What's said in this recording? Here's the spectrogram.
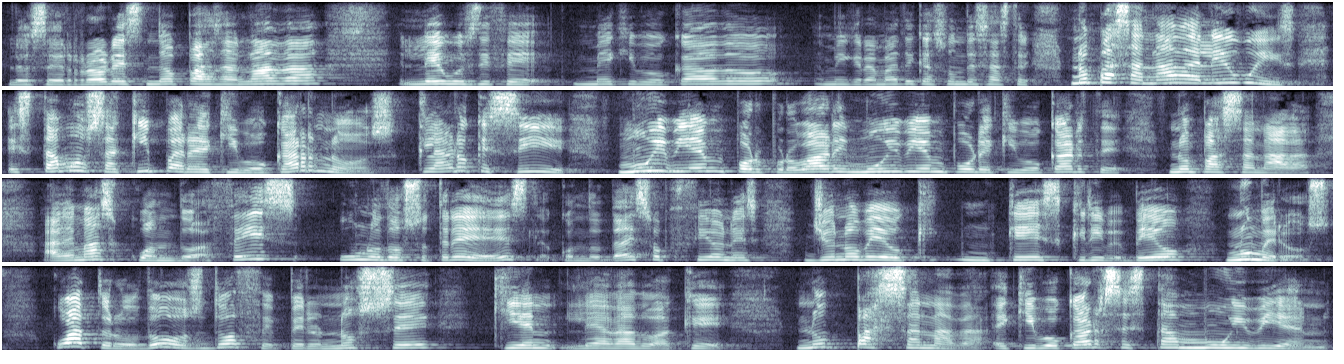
Los errores, no pasa nada. Lewis dice, me he equivocado, mi gramática es un desastre. No pasa nada, Lewis, estamos aquí para equivocarnos. Claro que sí, muy bien por probar y muy bien por equivocarte, no pasa nada. Además, cuando hacéis uno, dos o tres, cuando dais opciones, yo no veo qué, escribe, veo números, 4, 2, 12, pero no sé quién le ha dado a qué. No pasa nada, equivocarse está muy bien,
